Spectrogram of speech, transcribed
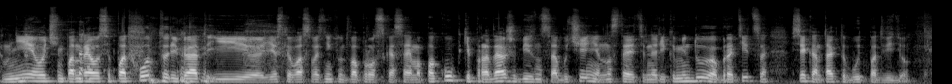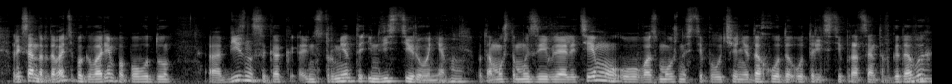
мне очень понравился подход, ребят. И если у вас возникнут вопросы касаемо покупки, продажи бизнеса, обучения, настоятельно рекомендую обратиться. Все контакты будут под видео. Александр, давайте поговорим по поводу а, бизнеса как инструмента инвестирования. Uh-huh. Потому что мы заявляли тему о возможности получения дохода от 30% годовых.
